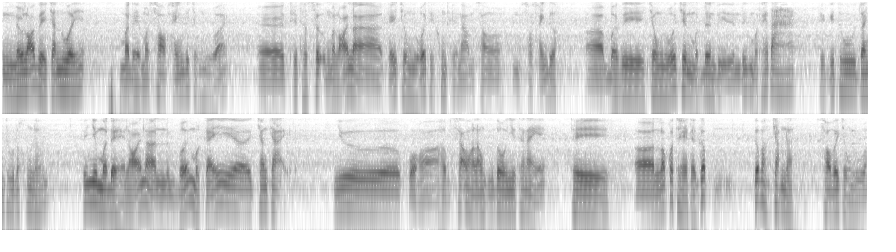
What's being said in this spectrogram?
Nếu nói về chăn nuôi ấy, mà để mà so sánh với trồng lúa ấy, ờ, thì thật sự mà nói là cái trồng lúa thì không thể làm sao mà so sánh được. À, bởi vì trồng lúa trên một đơn vị diện tích một hecta ấy, thì cái thu doanh thu nó không lớn. Thế nhưng mà để nói là với một cái trang trại như của hợp xã Hoàng Long chúng tôi như thế này ấy, thì Ờ, nó có thể là gấp gấp hàng trăm lần so với trồng lúa.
